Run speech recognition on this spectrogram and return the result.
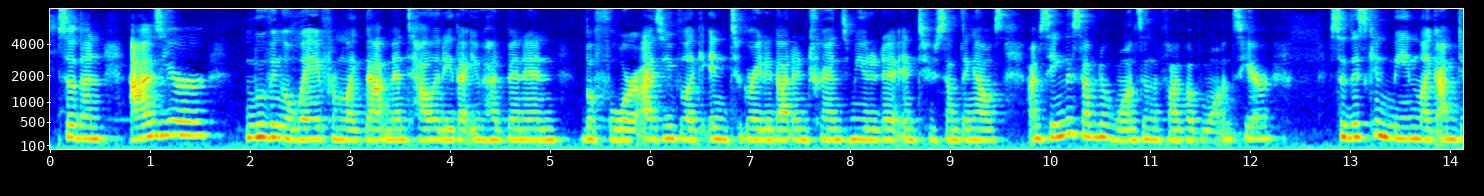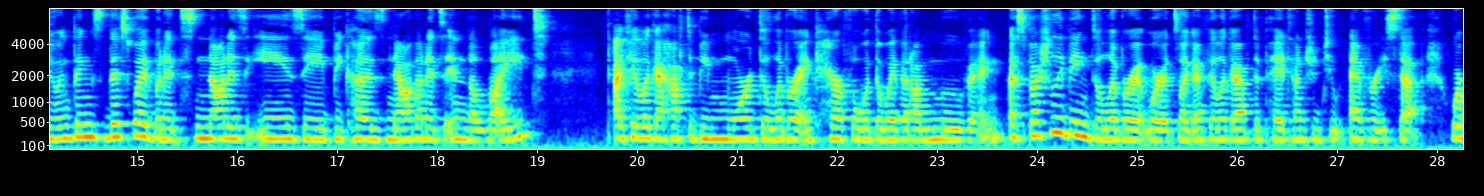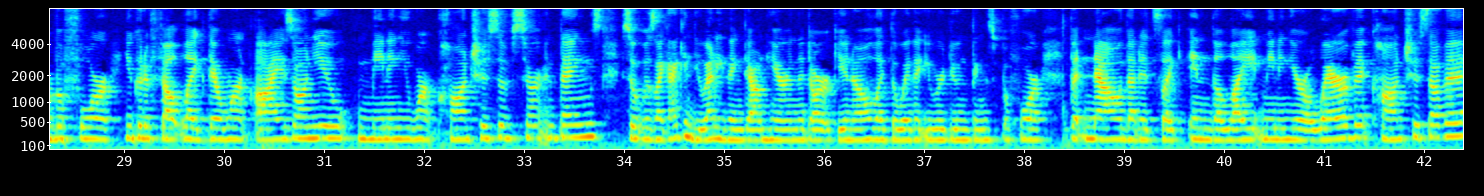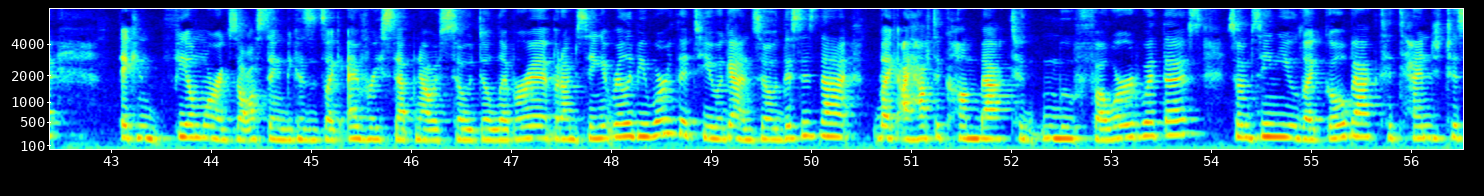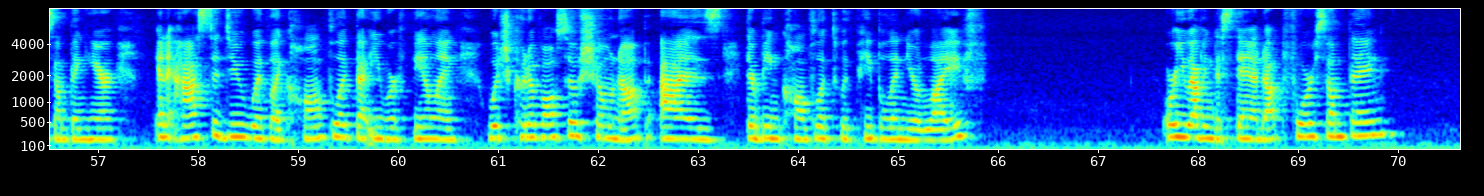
So then, as you're moving away from like that mentality that you had been in before as you've like integrated that and transmuted it into something else i'm seeing the seven of wands and the five of wands here so this can mean like I'm doing things this way, but it's not as easy because now that it's in the light, I feel like I have to be more deliberate and careful with the way that I'm moving, especially being deliberate where it's like I feel like I have to pay attention to every step. Where before you could have felt like there weren't eyes on you, meaning you weren't conscious of certain things. So it was like I can do anything down here in the dark, you know, like the way that you were doing things before. But now that it's like in the light, meaning you're aware of it, conscious of it, it can feel more exhausting because it's like every step now is so deliberate, but I'm seeing it really be worth it to you again. So this is that like I have to come back to move forward with this. So I'm seeing you like go back to tend to something here and it has to do with like conflict that you were feeling which could have also shown up as there being conflict with people in your life or you having to stand up for something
